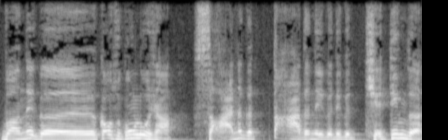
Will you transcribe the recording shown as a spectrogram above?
往那个高速公路上撒那个大的那个那个铁钉子，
